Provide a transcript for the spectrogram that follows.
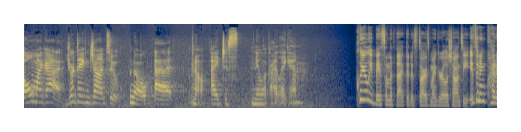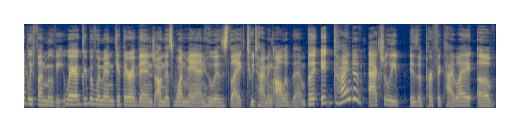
Oh my god, you're dating John too. No, uh, no, I just knew a guy like him. Clearly, based on the fact that it stars my girl Ashanti, it's an incredibly fun movie where a group of women get their revenge on this one man who is like two timing all of them. But it kind of actually is a perfect highlight of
